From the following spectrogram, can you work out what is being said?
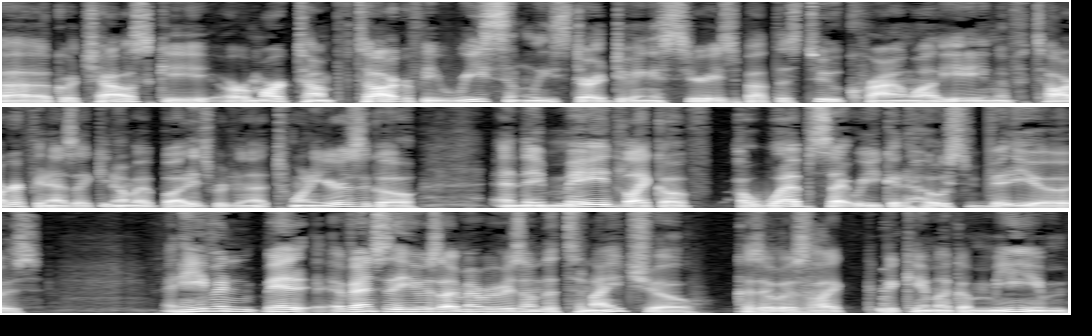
uh, Grochowski or Mark Tom Photography recently started doing a series about this too, crying while eating and photography. And I was like, you know, my buddies were doing that 20 years ago. And they made like a, a website where you could host videos. And he even made, eventually he was, I remember he was on the Tonight Show because it was like, became like a meme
